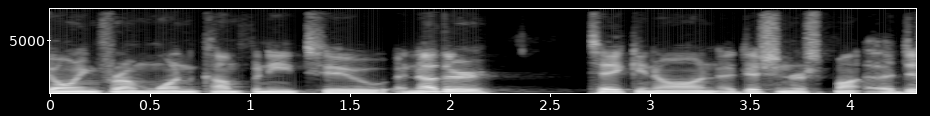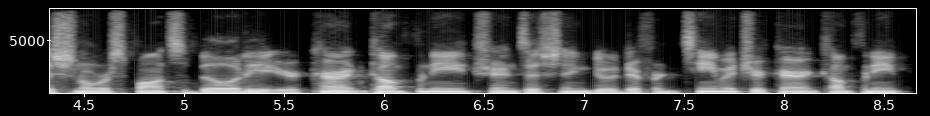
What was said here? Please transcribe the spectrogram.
going from one company to another, taking on addition, resp- additional responsibility at your current company, transitioning to a different team at your current company.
